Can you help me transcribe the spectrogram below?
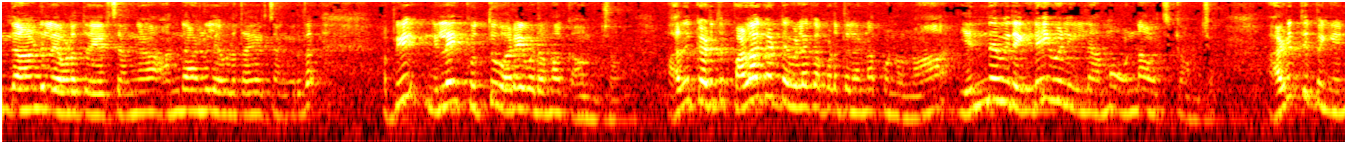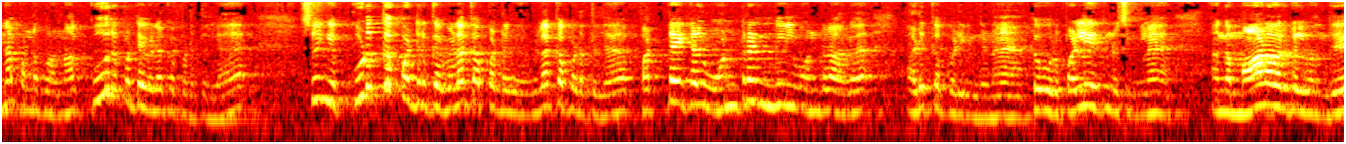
இந்த ஆண்டில் எவ்வளோ தயாரிச்சாங்க அந்த ஆண்டில் எவ்வளோ தயாரிச்சாங்கிறத அப்படியே நிலை குத்து வரைபடமாக காமிச்சோம். அதுக்கடுத்து பலகட்ட விளக்கப்படத்தில் என்ன பண்ணோம்னா எந்தவித இடைவெளி இல்லாமல் ஒன்றா வச்சு காமிச்சோம். அடுத்து இப்போ இங்கே என்ன பண்ண போகிறோம்னா கூறுப்பட்ட விளக்கப்படத்தில் ஸோ இங்கே கொடுக்கப்பட்டிருக்க விளக்கப்பட்ட விளக்கப்படத்தில் பட்டைகள் ஒன்றன் மீல் ஒன்றாக அடுக்கப்படுகின்றன. இப்போ ஒரு பள்ளி இருக்குன்னு வச்சுங்களேன் அங்கே மாணவர்கள் வந்து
